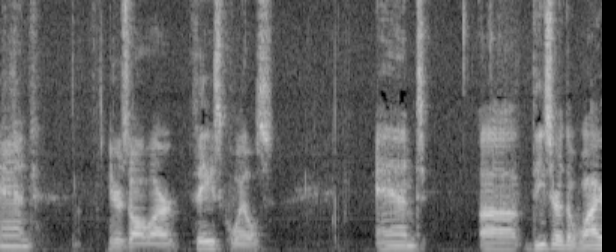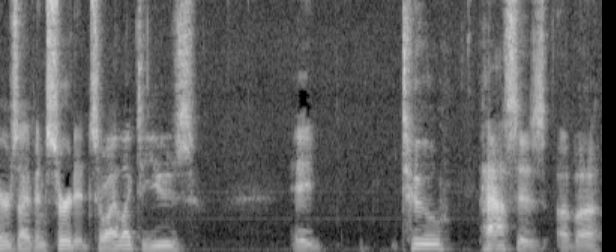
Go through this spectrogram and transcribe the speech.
and here's all our phase coils. And uh, these are the wires I've inserted. So I like to use a two passes of a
